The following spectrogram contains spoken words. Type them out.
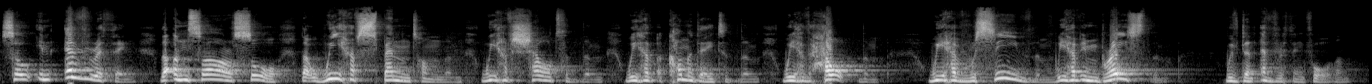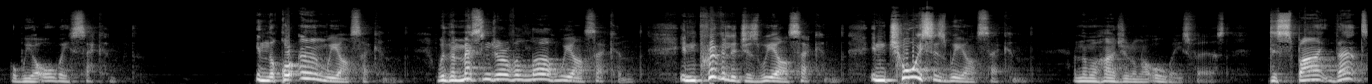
So in everything, the Ansar saw that we have spent on them, we have sheltered them, we have accommodated them, we have helped them, we have received them, we have embraced them. We've done everything for them, but we are always second. In the Quran, we are second. With the Messenger of Allah, we are second. In privileges, we are second. In choices, we are second. And the Muhajirun are always first. Despite that,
